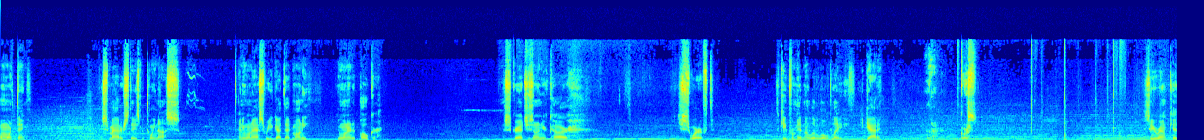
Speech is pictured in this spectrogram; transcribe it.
One more thing. This matter stays between us. Anyone asks where you got that money, you won it at poker. The scratches on your car, you swerved. To keep from hitting a little old lady. You got it? Of course. See you around, kid.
